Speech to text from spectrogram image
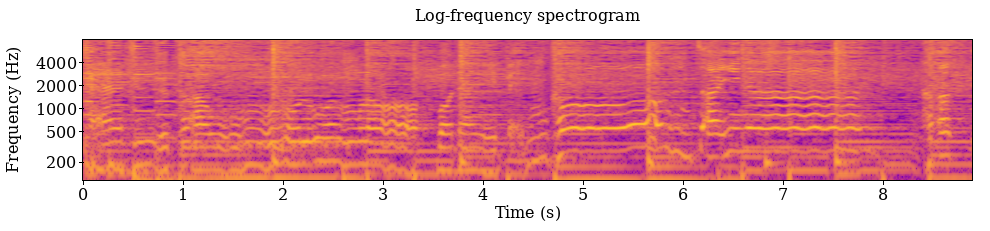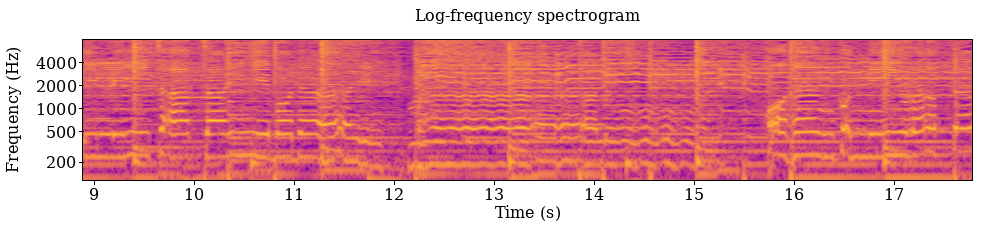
แค่ถือเขาลวง รัใจบ่ได้มาลูขอห้างคนนี้รับได้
